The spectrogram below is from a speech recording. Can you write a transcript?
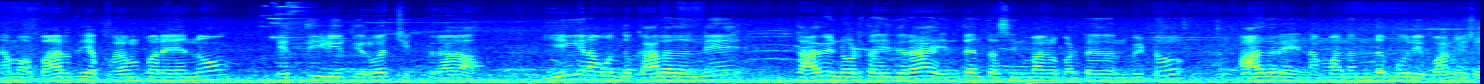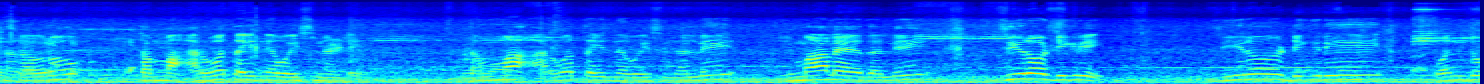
ನಮ್ಮ ಭಾರತೀಯ ಪರಂಪರೆಯನ್ನು ಎತ್ತಿ ಹಿಡಿಯುತ್ತಿರುವ ಚಿತ್ರ. ಈಗಿನ ಒಂದು ಕಾಲದಲ್ಲಿ ತಾವೇ ನೋಡ್ತಾ ಇದ್ದೀರಾ ಎಂತೆಂಥ ಸಿನಿಮಾಗಳು ಬರ್ತಾ ಇದೆ ಅಂದ್ಬಿಟ್ಟು. ಆದರೆ ನಮ್ಮ ನಂದಮೂರಿ ಬಾಲಕೃಷ್ಣರವರು ತಮ್ಮ ಅರವತ್ತೈದನೇ ವಯಸ್ಸಿನಲ್ಲಿ ತಮ್ಮ ಅರವತ್ತೈದನೇ ವಯಸ್ಸಿನಲ್ಲಿ ಹಿಮಾಲಯದಲ್ಲಿ ಝೀರೋ ಡಿಗ್ರಿ ಝೀರೋ ಡಿಗ್ರಿ ಒಂದು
